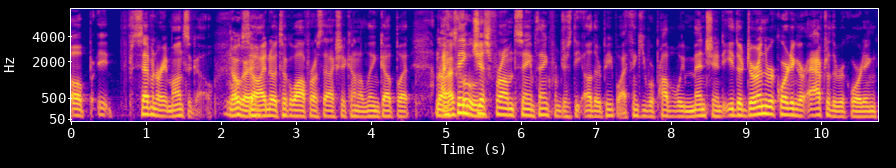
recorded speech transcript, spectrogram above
Oh, it, seven or eight months ago. Okay. So I know it took a while for us to actually kind of link up, but No, I think cool. just from same thing from just the other people. I think you were probably mentioned either during the recording or after the recording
